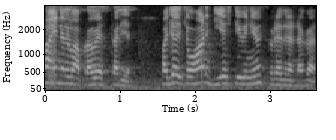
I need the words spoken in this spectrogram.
ફાઇનલમાં પ્રવેશ કરીએ. Fazal Chauhan GSTV news Surendranagar.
